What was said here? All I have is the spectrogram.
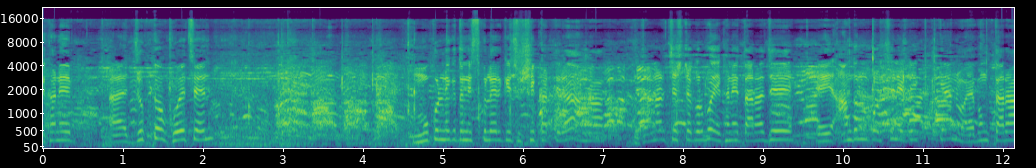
এখানে যুক্ত হয়েছেন মুকুল নিকেতন স্কুলের কিছু শিক্ষার্থীরা। আমরা জানার চেষ্টা করব, এখানে তারা যে এই আন্দোলন করছেন, এটি কেন এবং তারা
